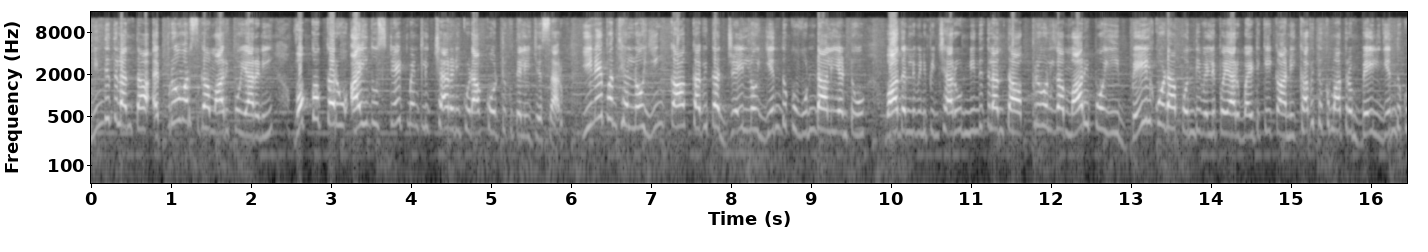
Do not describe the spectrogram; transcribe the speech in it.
నిందితులంతా అప్రూవర్స్గా మారిపోయారని ఒక్కొక్కరు ఐదు స్టేట్మెంట్లు ఇచ్చారని కూడా కోర్టుకు తెలియజేశారు. ఈ నేపథ్యంలో ఇంకా కవిత జైల్లో ఎందుకు ఉండాలి అంటూ వాదనలు వినిపించారు. నిందితులంతా అప్రూవల్గా మారిపోయి బెయిల్ కూడా పొంది వెళ్ళిపోయారు బయటికి కానీ కవితకు మాత్రం బెయిల్ ఎందుకు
